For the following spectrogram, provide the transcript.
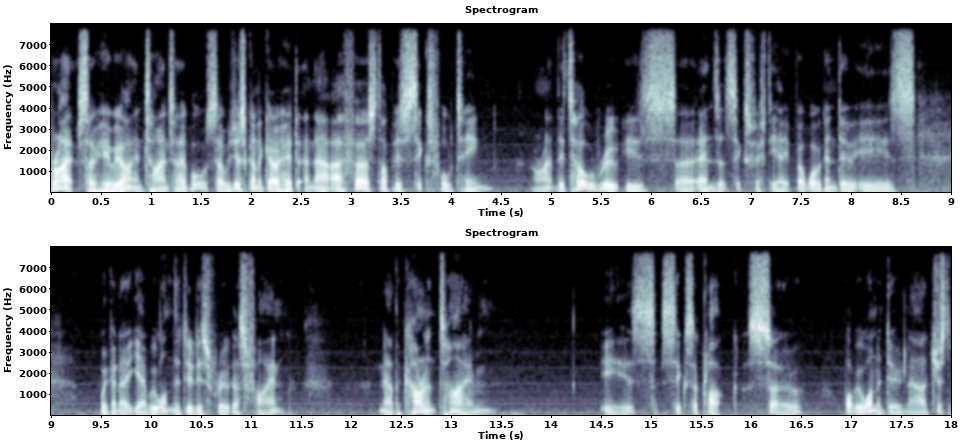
right so here we are in timetable so we're just going to go ahead and now our first stop is 614 all right the total route is uh, ends at 658 but what we're going to do is we're going to yeah we want to do this route that's fine now the current time is six o'clock so what we want to do now, just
